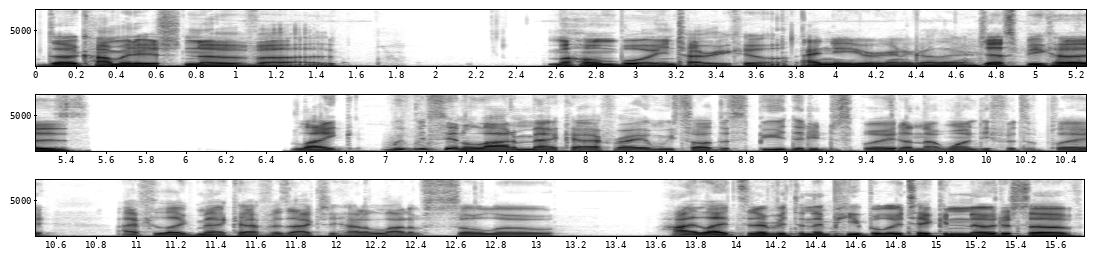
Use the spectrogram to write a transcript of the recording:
the combination of uh, my homeboy and Tyreek Hill, I knew you were gonna go there. just because, like, we've been seeing a lot of Metcalf, right? And we saw the speed that he displayed on that one defensive play. I feel like Metcalf has actually had a lot of solo highlights and everything that people are taking notice of.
